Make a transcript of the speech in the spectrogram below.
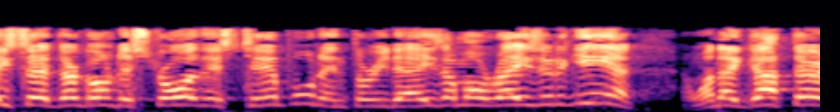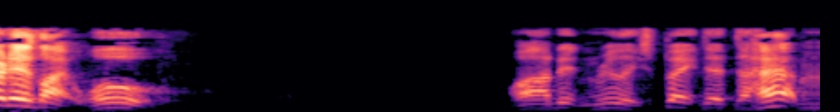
He said they're going to destroy this temple and in three days I'm going to raise it again. And when they got there, it is like, whoa. Well, I didn't really expect that to happen.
